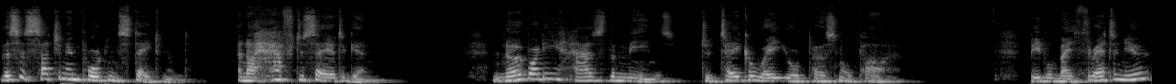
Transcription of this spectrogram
This is such an important statement, and I have to say it again. Nobody has the means to take away your personal power. People may threaten you,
